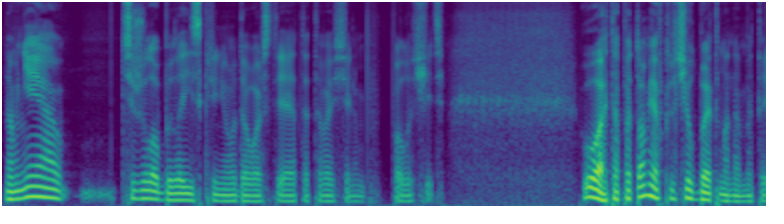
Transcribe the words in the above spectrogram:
но мне тяжело было искреннее удовольствие от этого фильма получить. Вот, а потом я включил Бэтмена Мэтта.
